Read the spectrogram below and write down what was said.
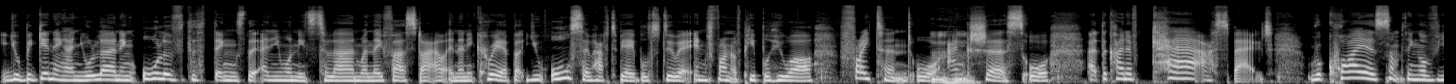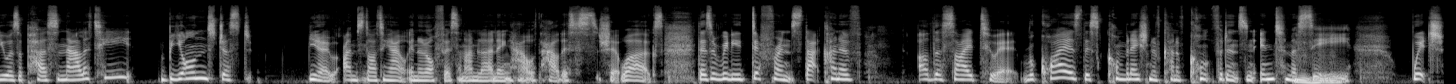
you're beginning and you're learning all of the things that anyone needs to learn when they first start out in any career, but you also have to be able to do it in front of people who are frightened or mm-hmm. anxious or at the kind of care aspect requires something of you as a personality beyond just you know, I'm starting out in an office and I'm learning how how this shit works. There's a really difference that kind of other side to it requires this combination of kind of confidence and intimacy, mm-hmm which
